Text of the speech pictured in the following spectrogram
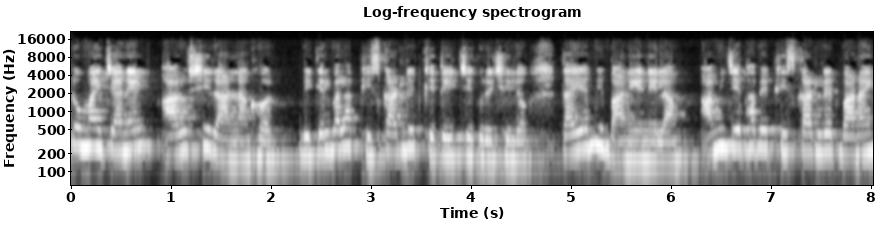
টু মাই চ্যানেল আরশি রান্নাঘর। বিকেলবেলা ফিশ কাটলেট খেতে ইচ্ছে করেছিল, তাই আমি বানিয়ে নিলাম। আমি যেভাবে ফিশ কাটলেট বানাই,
